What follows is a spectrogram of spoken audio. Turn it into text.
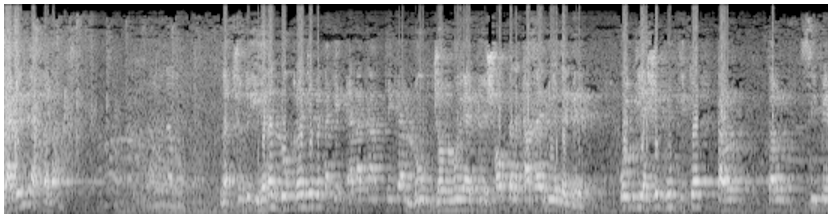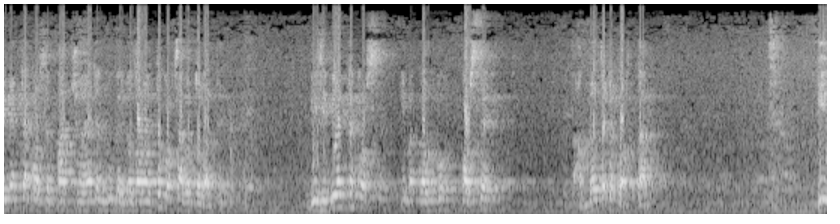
যাবেন কি আপনারা? না, শুধু ইহারা লোকরাই যাবে নাকি এলাকা থেকে লোকজন লইয়া সব তারা কাঁচায় দিয়ে দেবে। ঐতিহাসিক রূপ দিত, কারণ কারণ সিপিএম একটা করছে, পাঁচ ছয় হাজার লোকের কথা তো করছে আগরতলাতে। বিজেপি একটা করছে কিংবা করব, করছে আমরা তো একটা করতাম। কি?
